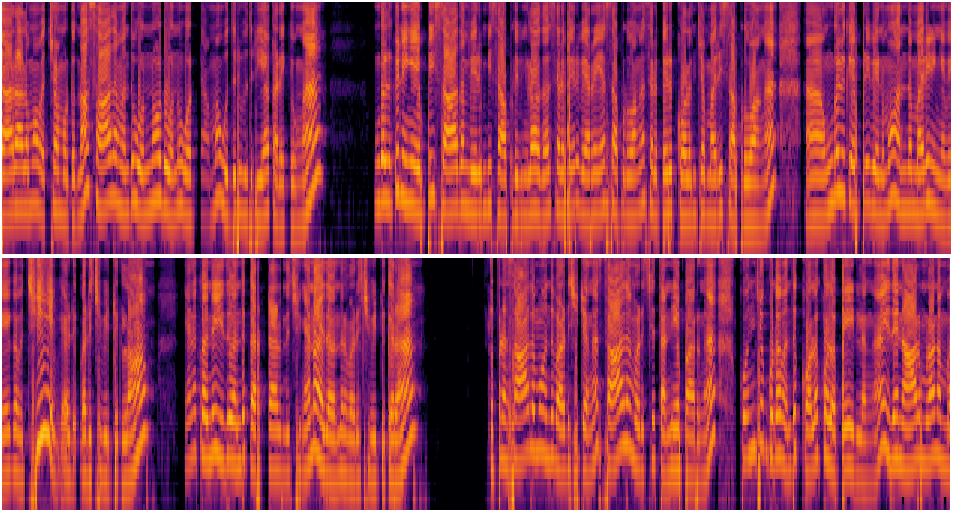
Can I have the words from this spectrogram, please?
தாராளமாக வச்சால் மட்டும்தான் சாதம் வந்து ஒன்றோடு ஒன்று ஒட்டாமல் உதிரி உதிரியாக கிடைக்குங்க. உங்களுக்கு நீங்கள் எப்படி சாதம் விரும்பி சாப்பிடுவீங்களோ அதாவது சில பேர் விரையாக சாப்பிடுவாங்க சில பேர் குழஞ்ச மாதிரி சாப்பிடுவாங்க. உங்களுக்கு எப்படி வேணுமோ அந்த மாதிரி நீங்கள் வேக வச்சு வடி வடித்து விட்டுக்கலாம். எனக்கு வந்து இது வந்து கரெக்டாக இருந்துச்சுங்க. நான் இதை வந்து வடித்து விட்டுக்கிறேன். இப்போ நான் சாதமும் வந்து வடிச்சிட்டேங்க. சாதம் வடித்த தண்ணியை பாருங்கள் கொஞ்சம் கூட வந்து கொல கொலப்பே இல்லைங்க. இதே நார்மலாக நம்ம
